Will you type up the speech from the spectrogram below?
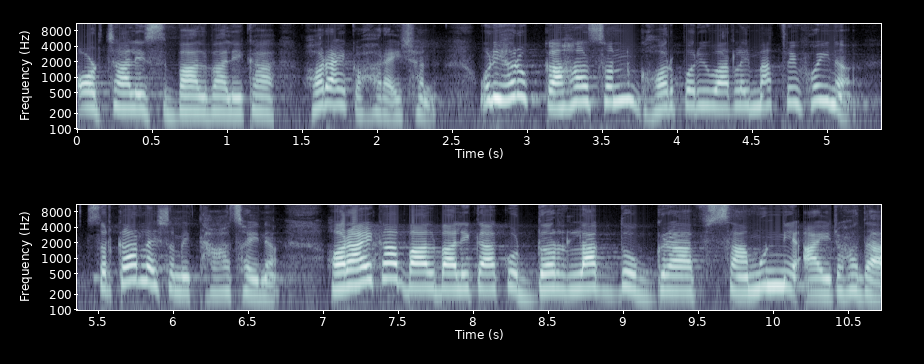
अडचालिस बालबालिका हराएका हराइछन्। उनीहरू कहाँ छन् घर परिवारलाई मात्रै होइन सरकारलाई समेत थाहा छैन। हराएका बालबालिकाको डरलाग्दो ग्राफ सामुन्य आइरहँदा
